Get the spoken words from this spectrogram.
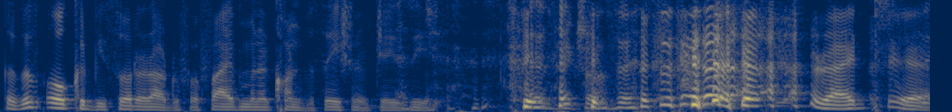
because this all could be sorted out with a five minute conversation with Jay Z. As Big Sean says. right? Yeah. Yeah.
